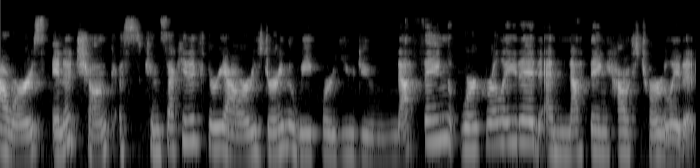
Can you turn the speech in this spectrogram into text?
hours in a chunk, a consecutive three hours during the week where you do nothing work related and nothing house chore related.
